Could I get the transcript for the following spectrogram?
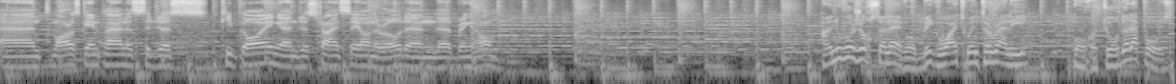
and tomorrow's game plan is to just keep going and just try and stay on the road and uh, bring it home. Un nouveau jour se lève au Big White Winter Rally au retour de la pause.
